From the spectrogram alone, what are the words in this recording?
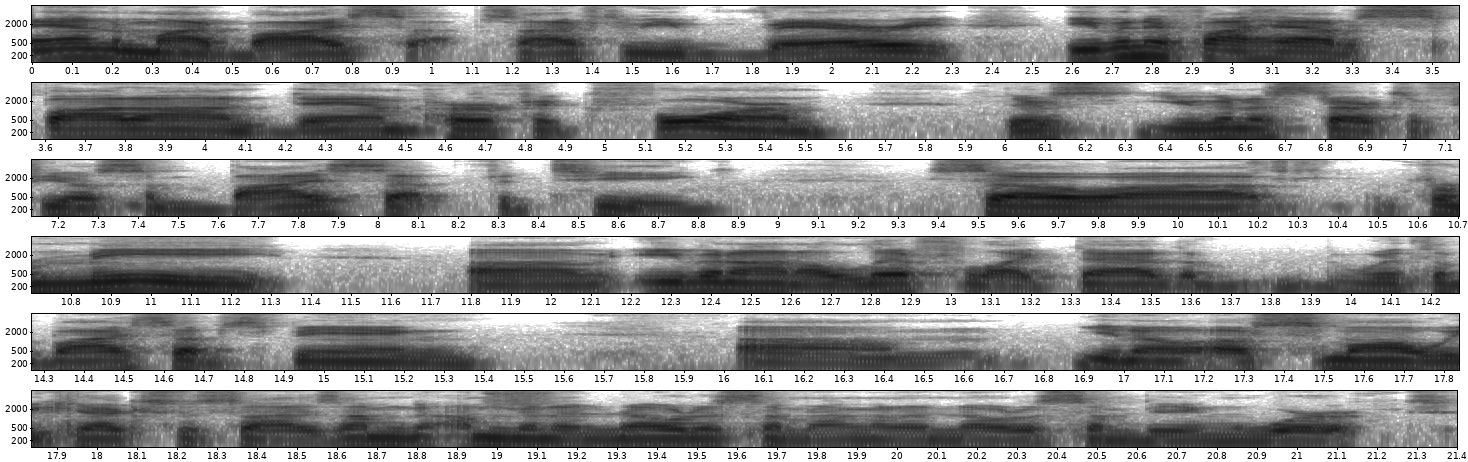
and my biceps. I have to be very, even if I have spot on, damn perfect form. There's you're going to start to feel some bicep fatigue. So uh, for me, um, even on a lift like that, the, with the biceps being um, you know, a small weak exercise, I'm I'm going to notice them. I'm going to notice them being worked.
